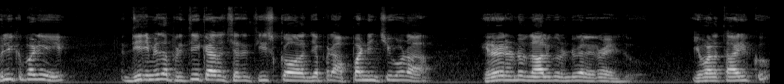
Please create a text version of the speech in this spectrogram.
ఉలిక్కిపడి దీని మీద ప్రతీకార చర్య తీసుకోవాలని చెప్పి అప్పటి నుంచి కూడా ఇరవై రెండు నాలుగు రెండు వేల ఇరవై ఐదు. ఇవాళ తారీఖు?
